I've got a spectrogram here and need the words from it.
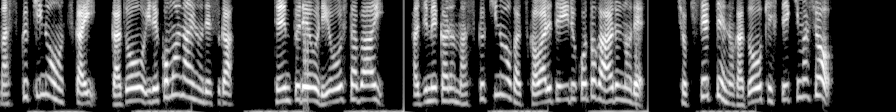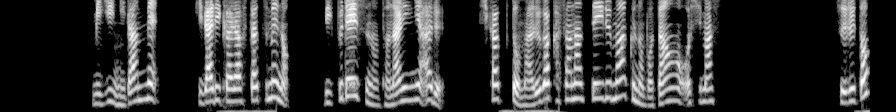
マスク機能を使い画像を入れ込まないのですが、テンプレを利用した場合、初めからマスク機能が使われていることがあるので、初期設定の画像を消していきましょう。右2段目、左から2つ目のリプレイスの隣にある四角と丸が重なっているマークのボタンを押します。すると、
